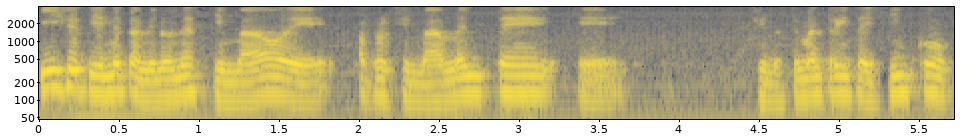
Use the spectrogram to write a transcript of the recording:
y se tiene también un estimado de aproximadamente, si no estoy mal, 35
